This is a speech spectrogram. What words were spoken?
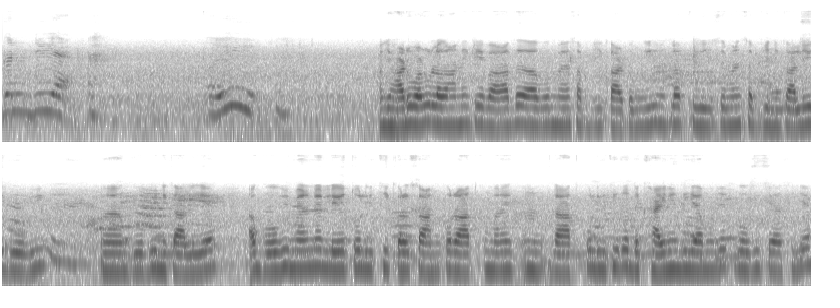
गंदी है झाड़ू वाड़ू लगाने के बाद अब मैं सब्ज़ी काटूँगी। मतलब फ्रिज से मैंने सब्ज़ी निकाली गोभी। गोभी निकाली है। अब गोभी मैंने ले तो ली थी कल शाम को, रात को मैंने रात को ली थी तो दिखाई नहीं दिया मुझे गोभी कैसी है।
